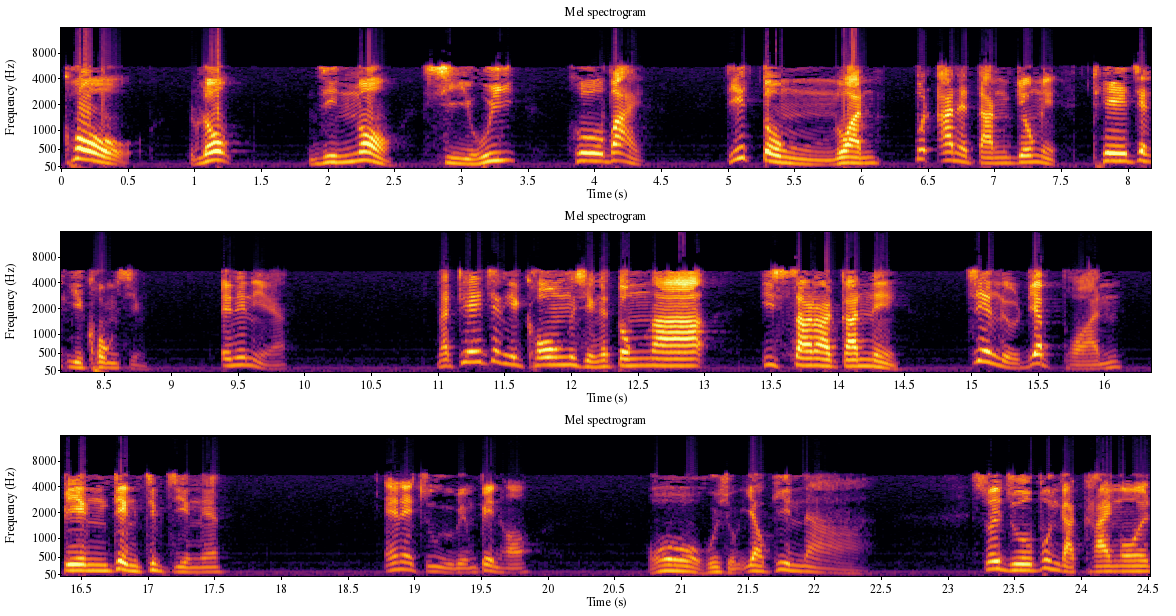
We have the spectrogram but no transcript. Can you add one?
苦、乐、人我、是非、好歹，伫动乱不安的当中呢，体证伊空性，安尼尔。那体证伊空性的当下，一刹那间呢，证了涅盘平定寂静呢，安尼自由明变吼，哦，非常要紧呐。所以如本甲开悟。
